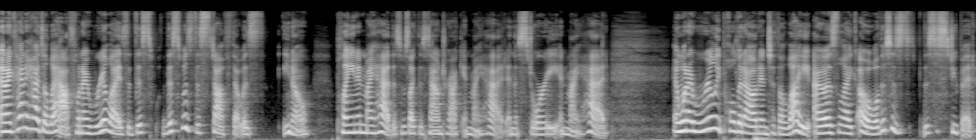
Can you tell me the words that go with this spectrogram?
And I kind of had to laugh when I realized that this this was the stuff that was, you know, playing in my head. This was like the soundtrack in my head and the story in my head. And when I really pulled it out into the light, I was like, "Oh, well this is this is stupid.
